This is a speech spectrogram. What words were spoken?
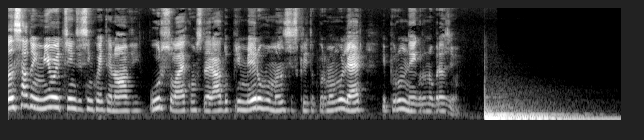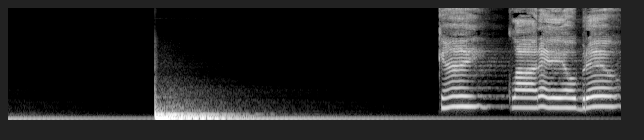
Lançado em 1859, Úrsula é considerado o primeiro romance escrito por uma mulher e por um negro no Brasil. Quem clareia o breu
